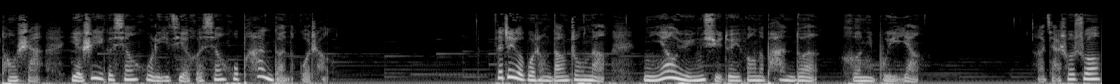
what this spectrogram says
同时啊也是一个相互理解和相互判断的过程。在这个过程当中呢，你要允许对方的判断和你不一样。假设说，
